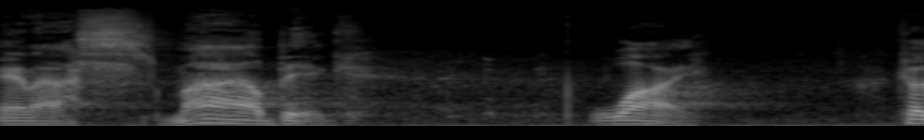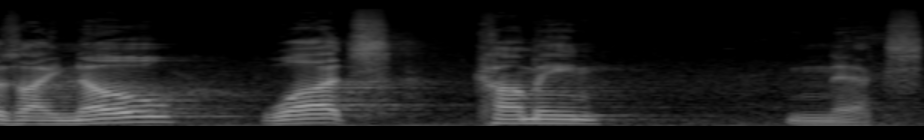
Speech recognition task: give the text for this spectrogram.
and I smile big. Why? Because I know what's coming next.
